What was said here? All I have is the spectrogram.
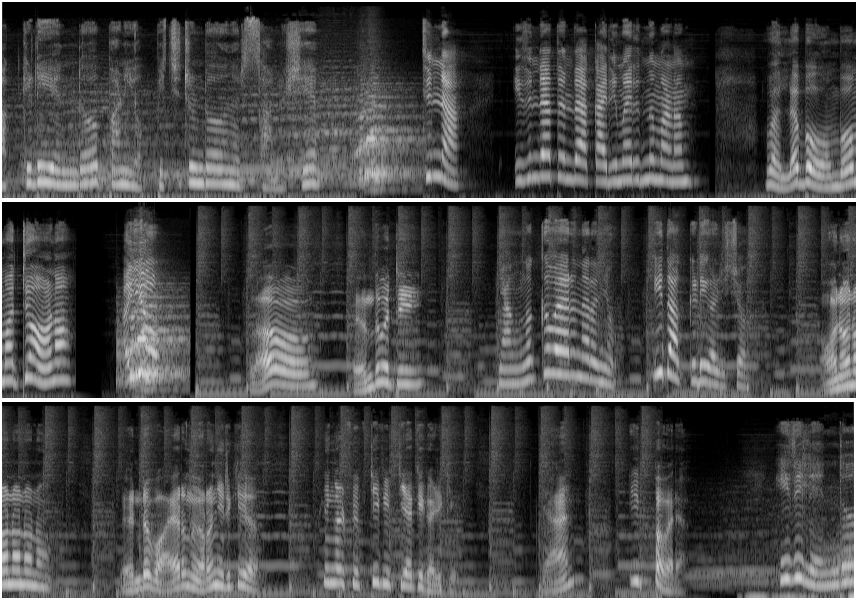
അക്കിടി എന്തോ പണി ഒപ്പിച്ചിട്ടുണ്ടോ എന്നൊരു സംശയം. ചിന്ന ഇതിന്റെ അകത്ത് എന്താ കരിമരുന്ന് മണം? വല്ല ബോംബോ മറ്റോ ആണോ? അയ്യോ! ഹലോ എന്തു പറ്റി? ഞങ്ങൾക്ക് വയറ് നിറഞ്ഞു ഇത് അക്കിടി കഴിച്ചോ? ഓ no no no no no. എന്റെ വയറ് നിറഞ്ഞിരിക്കുക നിങ്ങൾ ഫിഫ്റ്റി ഫിഫ്റ്റി ആക്കി കഴിക്കും. ഞാൻ ഇപ്പം വരാം. ഇതിലെന്തോ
